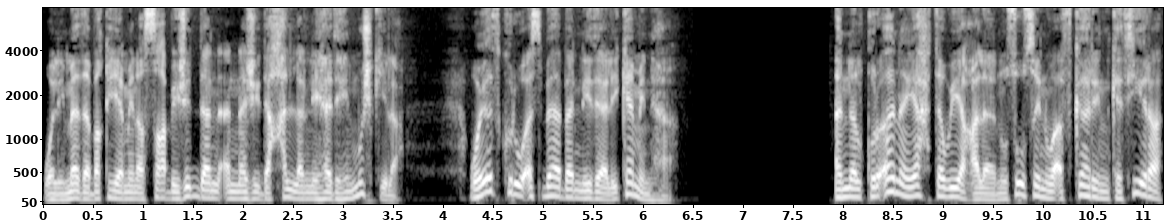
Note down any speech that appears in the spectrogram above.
ولماذا بقي من الصعب جدا أن نجد حلا لهذه المشكلة؟ ويذكر أسبابا لذلك منها أن القرآن يحتوي على نصوص وأفكار كثيرة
